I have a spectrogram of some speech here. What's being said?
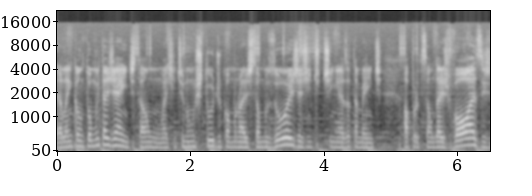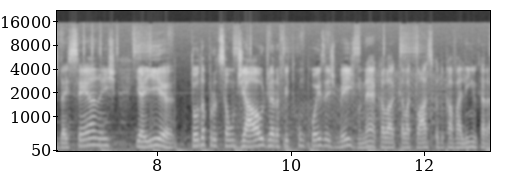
ela encantou muita gente. Então, a gente num estúdio como nós estamos hoje, a gente tinha exatamente a produção das vozes, das cenas, e aí toda a produção de áudio era feita com coisas mesmo, né? Aquela, aquela clássica do cavalinho que era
